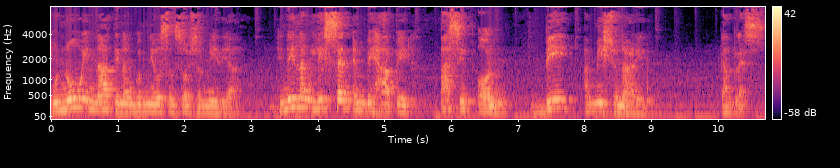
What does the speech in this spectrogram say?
punuin natin ang good news on social media. Hindi lang listen and be happy, pass it on. Be a missionary. God bless.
